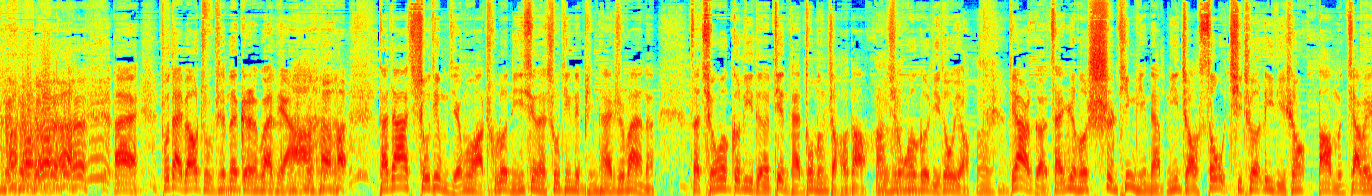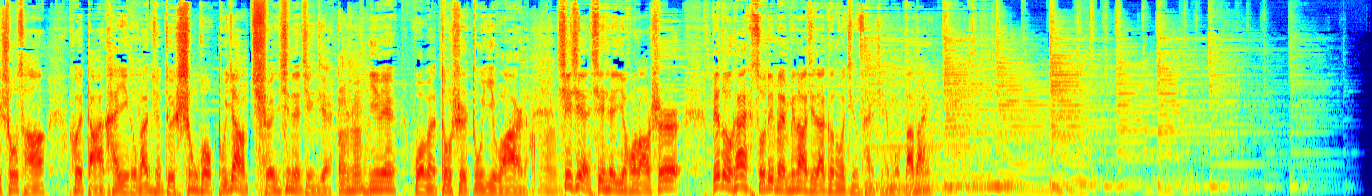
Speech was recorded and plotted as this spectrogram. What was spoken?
哎。不代表主持人的个人观点啊！大家收听我们节目啊，除了您现在收听这平台之外呢，在全国各地的电台都能找得到啊，全国各地都有。第二个，在任何视听平台，你只要搜“汽车立体声”，把我们加为收藏，会打开一个完全对生活不一样、全新的境界。因为我们都是独一无二的。谢谢，谢谢叶红老师，别走开，锁定本频道，期待更多精彩节目，拜拜。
